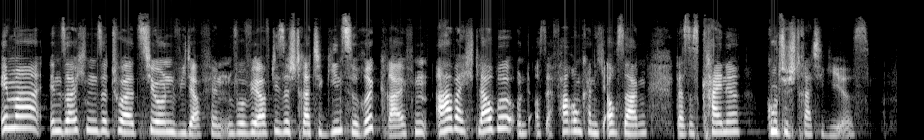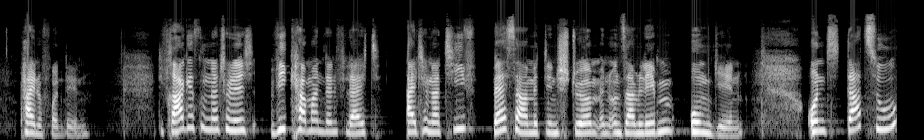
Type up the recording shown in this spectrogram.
immer in solchen Situationen wiederfinden, wo wir auf diese Strategien zurückgreifen. Aber ich glaube, und aus Erfahrung kann ich auch sagen, dass es keine gute Strategie ist. Keine von denen. Die Frage ist nun natürlich, wie kann man denn vielleicht alternativ besser mit den Stürmen in unserem Leben umgehen? Und dazu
